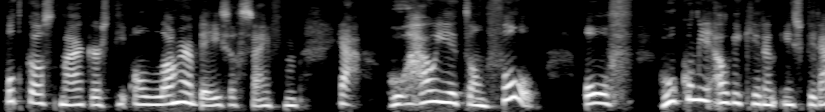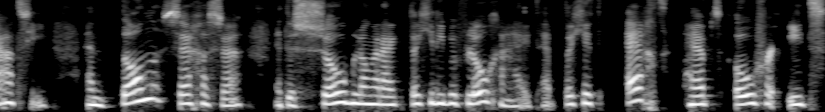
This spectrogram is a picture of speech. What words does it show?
podcastmakers die al langer bezig zijn van, ja, hoe hou je het dan vol? Of hoe kom je elke keer aan inspiratie? En dan zeggen ze: Het is zo belangrijk dat je die bevlogenheid hebt. Dat je het echt hebt over iets,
